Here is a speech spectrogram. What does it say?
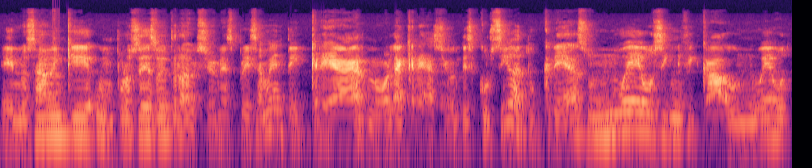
eh, no saben que un proceso de traducción es precisamente crear, ¿no? La creación discursiva, tú creas un nuevo significado un nuevo,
